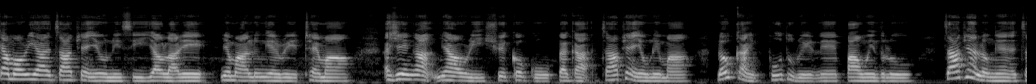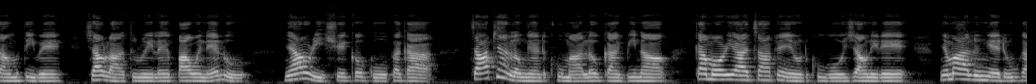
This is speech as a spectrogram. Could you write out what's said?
ကမ္ဘောဒီးယားကြားဖြန့်ရုံတွေစီရောက်လာတဲ့မြန်မာလူငယ်တွေထဲမှာအရင်ကမြောက်ရီရွှေကုတ်ကိုဘက်ကကြားဖြန့်ရုံတွေမှာလောက်ကင်ဖူးသူတွေလည်းပါဝင်သလိုကြားဖြန့်လုပ်ငန်းအကြောင်းမသိပဲရောက်လာသူတွေလည်းပါဝင်တယ်လို့မြောက်ရီရွှေကုတ်ကိုဘက်ကကြားဖြန့်လုပ်ငန်းတစ်ခုမှာလောက်ကင်ပြီးနောက်ကမ္ဘောဒီးယားကြားဖြန့်ရုံတစ်ခုကိုရောက်နေတဲ့မြန်မာလူငယ်တို့က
